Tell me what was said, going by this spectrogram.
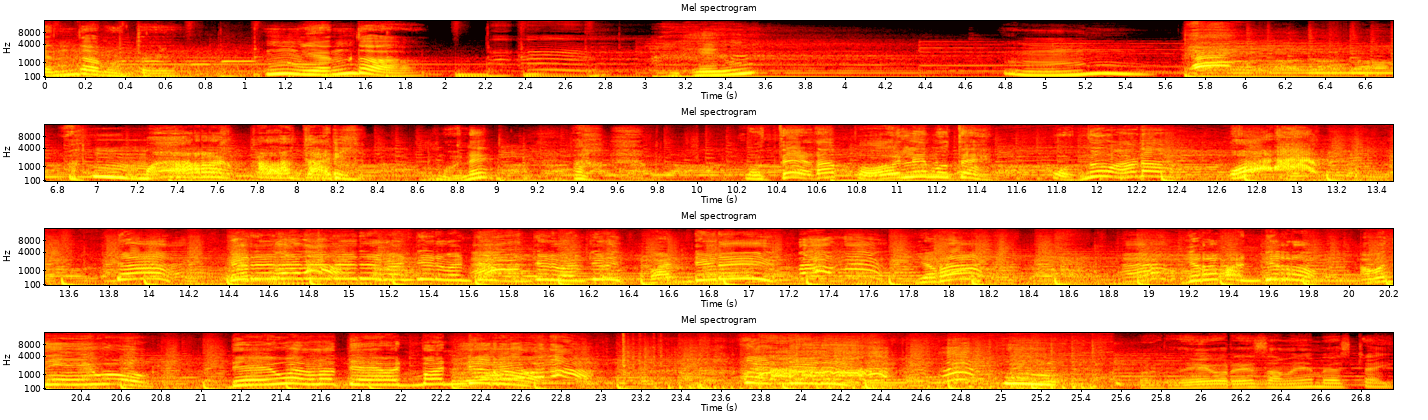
എന്താ മുത്തേ? എന്താ? ദേവു ഉം, മാറക്കളത്താടി മോനെ ആ, മുത്തേ എടാ പോലെ മുത്തേ ഒന്ന് വാടാ വെറുതെ കൊറേ സമയം വേസ്റ്റായി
